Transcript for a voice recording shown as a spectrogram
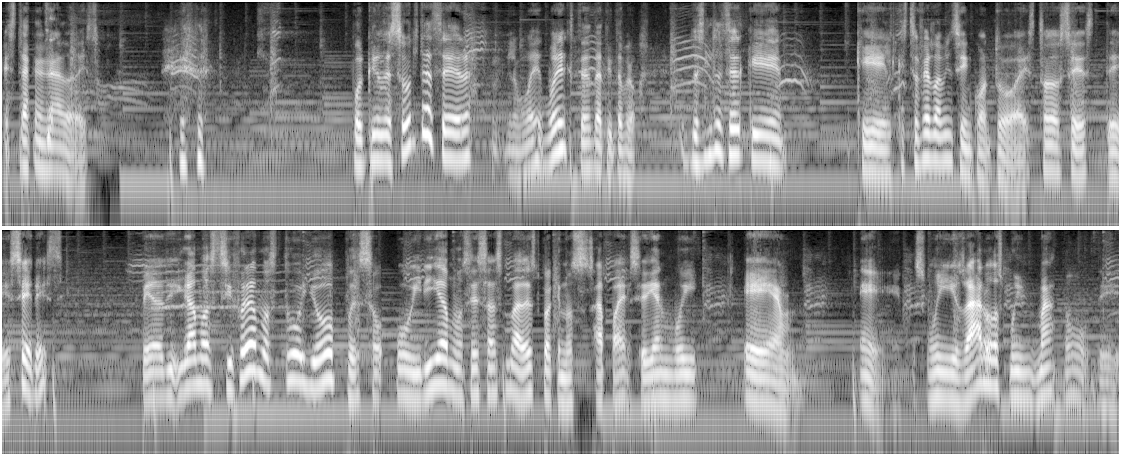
Está cagado eso. porque resulta ser, lo voy, voy a extender un ratito, pero resulta ser que, que el Christopher Robin se encontró a estos este, seres pero digamos, si fuéramos tú o yo, pues oiríamos esas madres porque nos aparecerían muy, eh, eh, pues muy raros, muy ¿no? De,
